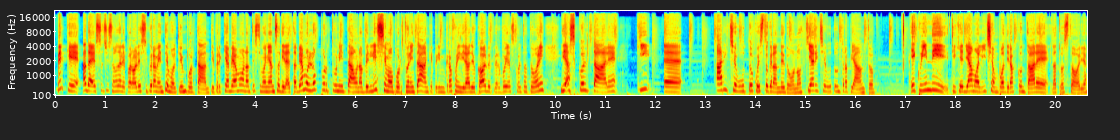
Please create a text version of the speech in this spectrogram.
Perché adesso ci sono delle parole sicuramente molto importanti, perché abbiamo una testimonianza diretta, abbiamo l'opportunità, una bellissima opportunità anche per i microfoni di Radio Colbe, per voi ascoltatori, di ascoltare chi eh, ha ricevuto questo grande dono, chi ha ricevuto un trapianto. E quindi ti chiediamo Alice un po' di raccontare la tua storia.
